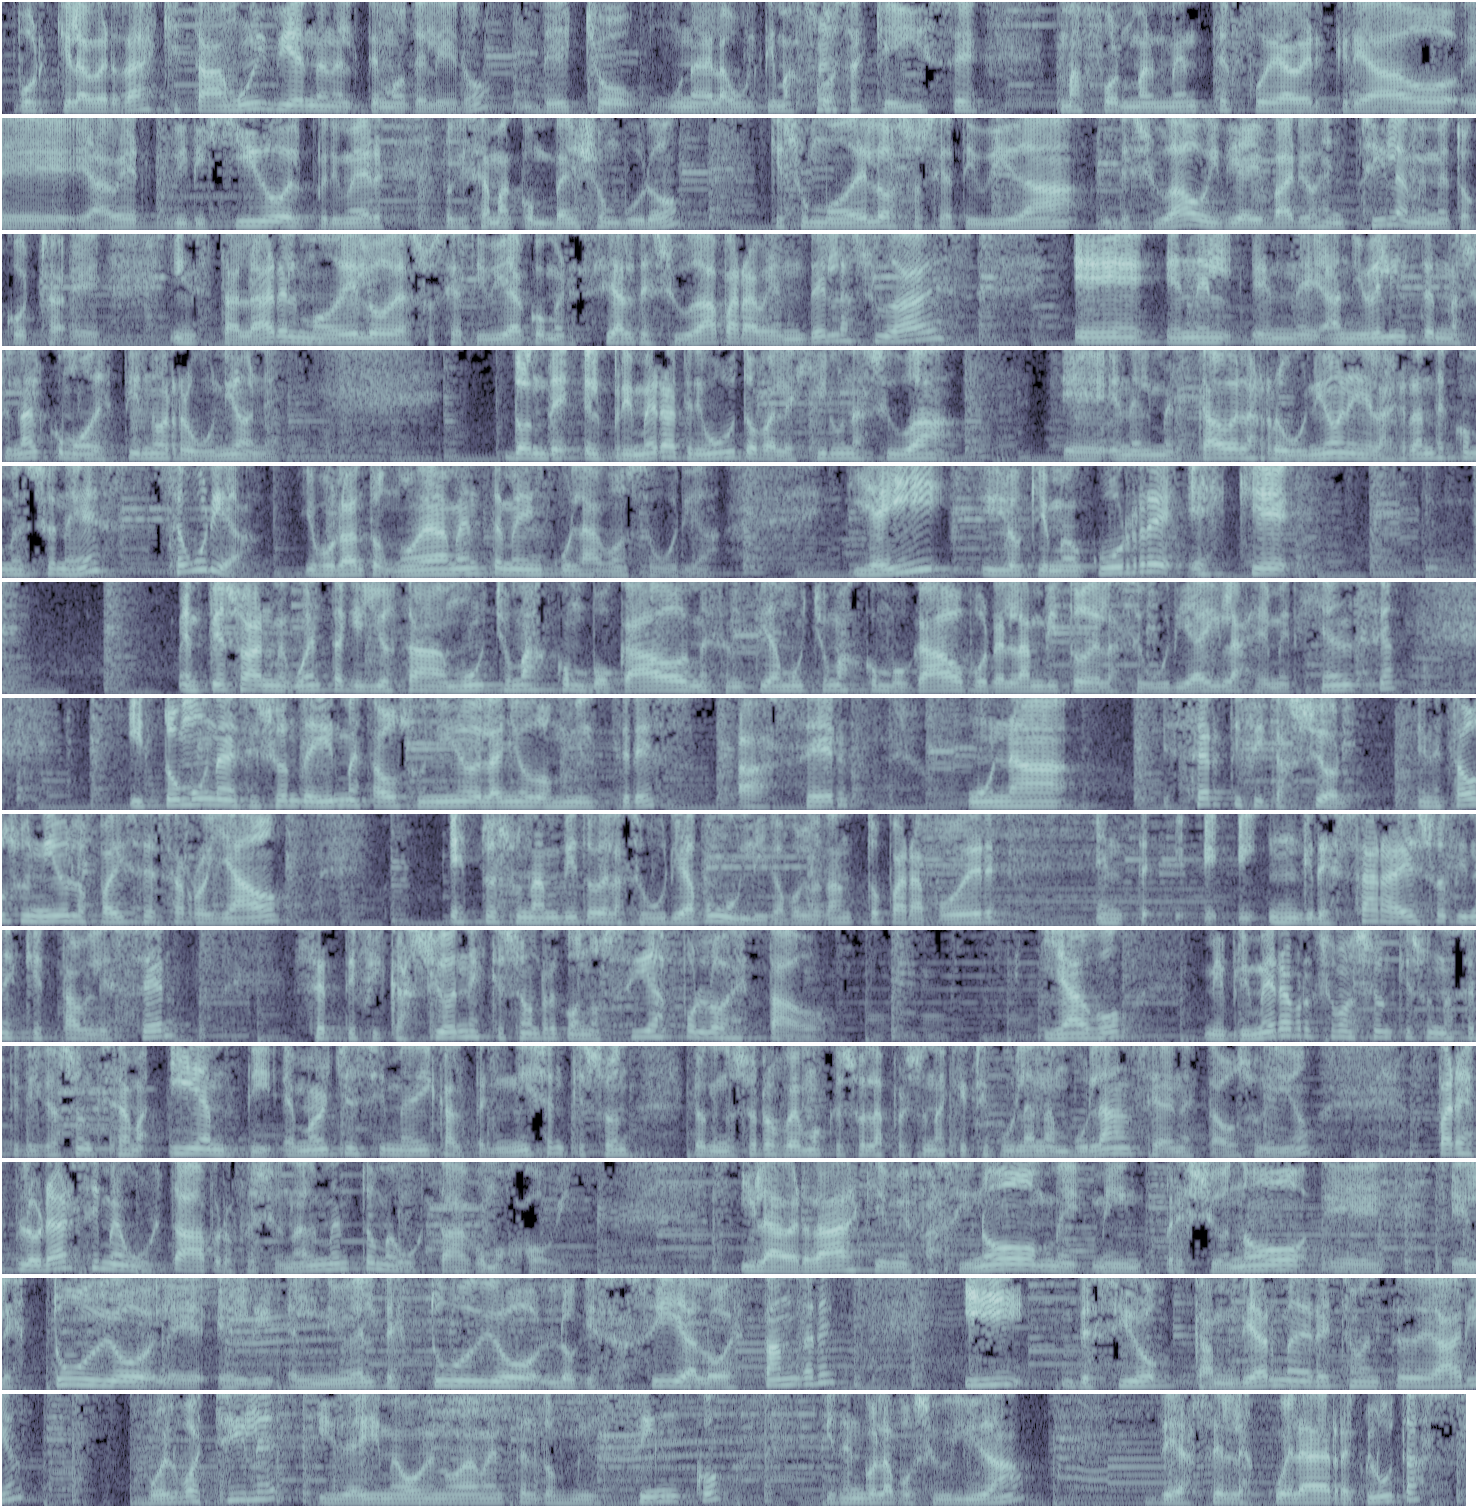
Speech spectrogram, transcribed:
porque la verdad es que estaba muy bien en el tema hotelero. De hecho, una de las últimas cosas que hice más formalmente fue haber creado, eh, haber dirigido el primer, lo que se llama Convention Bureau, que es un modelo de asociatividad de ciudad. Hoy día hay varios en Chile. A mí me tocó eh, instalar el modelo de asociatividad comercial de ciudad para vender las ciudades eh, en el, a nivel internacional como destino de reuniones. Donde el primer atributo para elegir una ciudad eh, en el mercado de las reuniones y de las grandes convenciones es seguridad. Y por lo tanto, nuevamente me vinculaba con seguridad. Y ahí lo que me ocurre es que eh, empiezo a darme cuenta que yo estaba mucho más convocado, me sentía mucho más convocado por el ámbito de la seguridad y las emergencias. Y tomo una decisión de irme a Estados Unidos el año 2003 a hacer una certificación. En Estados Unidos, los países desarrollados, esto es un ámbito de la seguridad pública, por lo tanto, para poder ingresar a eso tienes que establecer certificaciones que son reconocidas por los estados. Y hago mi primera aproximación, que es una certificación que se llama EMT, Emergency Medical Technician, que son lo que nosotros vemos que son las personas que tripulan ambulancia en Estados Unidos, para explorar si me gustaba profesionalmente o me gustaba como hobby. Y la verdad es que me fascinó, me, impresionó eh, el estudio, el nivel de estudio, lo que se hacía, los estándares. Y decido cambiarme derechamente de área, vuelvo a Chile y de ahí me voy nuevamente el 2005 y tengo la posibilidad de hacer la escuela de reclutas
